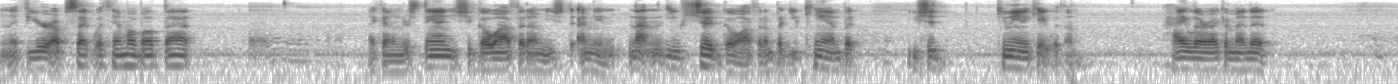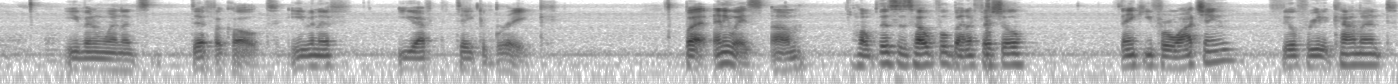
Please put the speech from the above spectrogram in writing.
And if you're upset with him about that, I can understand. You should go off at him. You should, I mean, not you should go off at him, but you can. But you should communicate with him. Highly recommend it. Even when it's difficult, even if you have to take a break. But anyways, um, Hope this is helpful, beneficial. Thank you for watching. Feel free to comment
